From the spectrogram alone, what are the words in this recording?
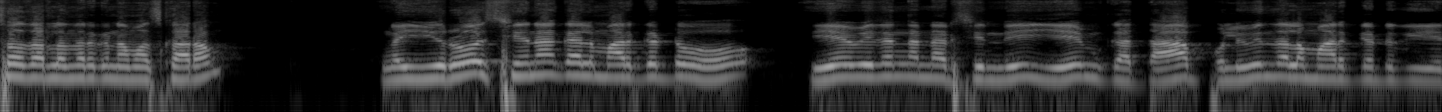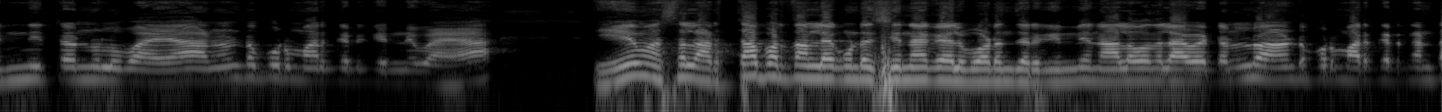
సోదరులందరికీ నమస్కారం. ఇంకా ఈరోజు శీనాకాయల మార్కెట్ ఏ విధంగా నడిచింది ఏం కథ పులివిందల మార్కెట్కి ఎన్ని టన్నులు పోయా అనంతపూర్ మార్కెట్కి ఎన్ని పోయా ఏం అసలు అర్థాపర్థం లేకుండా చీనాకాయలు పోవడం జరిగింది. నాలుగు వందల యాభై టన్నులు అనంతపూర్ మార్కెట్ కంట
